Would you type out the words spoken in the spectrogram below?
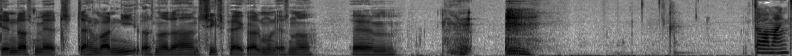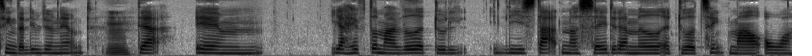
det endte også med, at da han var 9 eller sådan noget, der havde han sixpack og alt muligt og sådan noget. Øhm, Der var mange ting, der lige blev nævnt mm, der. Øhm, jeg hæftede mig ved, at du lige i starten også sagde det der med, at du havde tænkt meget over,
